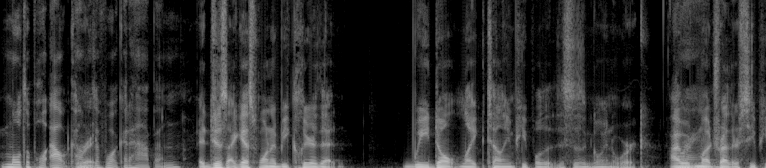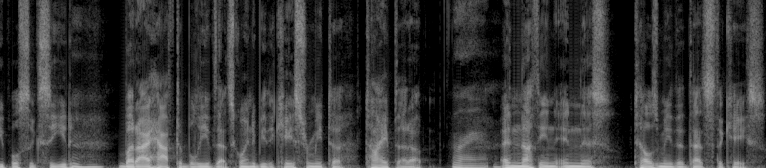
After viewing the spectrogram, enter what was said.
multiple outcomes Right. of what could happen. I just I guess want to be clear that we don't like telling people that this isn't going to work. I would Right. much rather see people succeed, mm-hmm. but I have to believe that's going to be the case for me to to hype that up. Right. And nothing in this tells me that that's the case.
